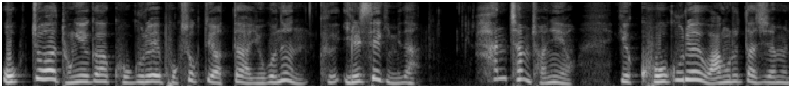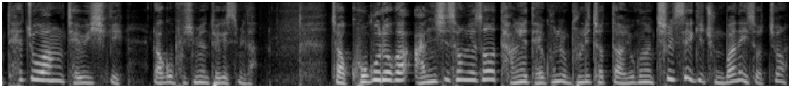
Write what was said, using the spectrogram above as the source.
옥조와 동해가 고구려에 복속되었다. 요거는 그 1세기입니다. 한참 전이에요. 이게 고구려의 왕으로 따지자면 태조왕 제위 시기라고 보시면 되겠습니다. 자, 고구려가 안시성에서 당의 대군을 물리쳤다. 요거는 7세기 중반에 있었죠.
